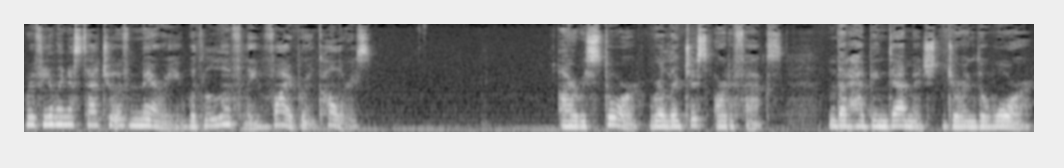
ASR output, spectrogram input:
revealing a statue of Mary with lovely, vibrant colors. I restore religious artifacts that have been damaged during the war,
